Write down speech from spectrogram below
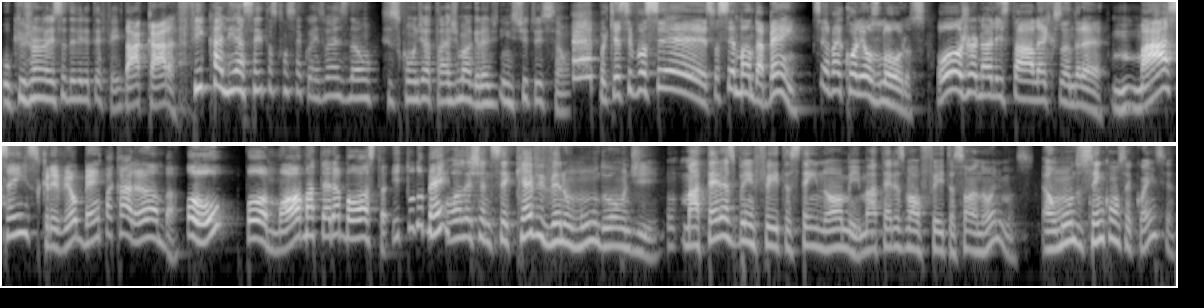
o que o jornalista deveria ter feito. Dá a cara. Fica ali, aceita as consequências, mas não. Se esconde atrás de uma grande instituição. É, porque se você, se você manda bem, você vai colher os louros. Ô, jornalista Alex André, massa, hein? Escreveu bem pra caramba. Ou, pô, mó matéria bosta. E tudo bem. Ô Alexandre, você quer viver num mundo onde matérias bem feitas têm nome, matérias mal feitas são anônimas? É um mundo sem consequência?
